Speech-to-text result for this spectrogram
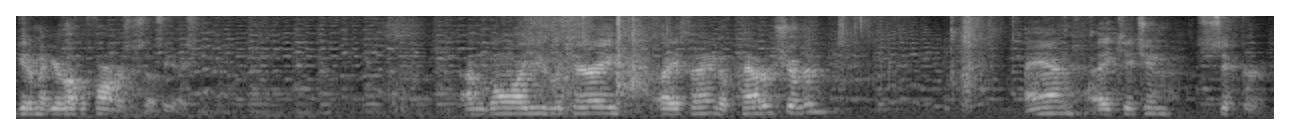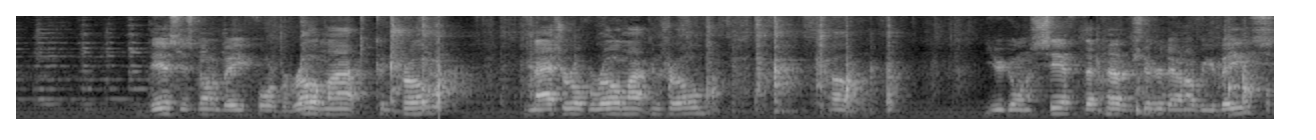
Get them at your local farmers association. I'm going to usually carry a thing of powdered sugar and a kitchen sifter. This is going to be for varroa mite control, natural varroa mite control. Oh, you're going to sift that powdered sugar down over your bees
